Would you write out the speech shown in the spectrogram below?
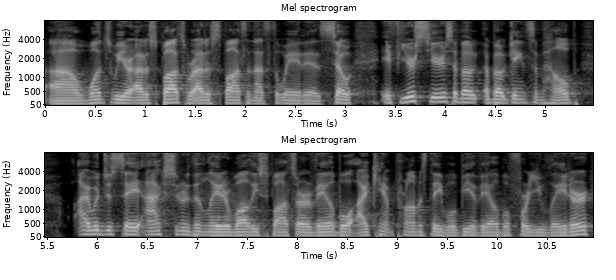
Uh, once we are out of spots, we're out of spots, and that's the way it is. So if you're serious about about getting some help. I would just say act sooner than later while these spots are available. I can't promise they will be available for you later.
